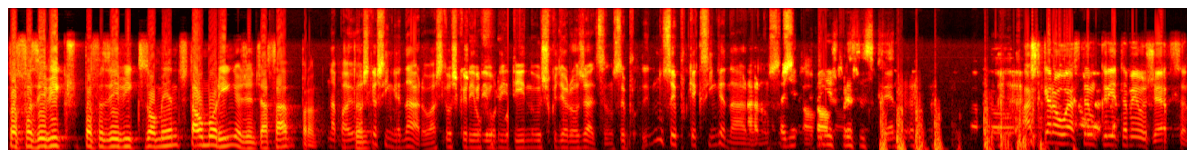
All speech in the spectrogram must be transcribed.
Para fazer bicos, para fazer bicos ao menos está o Mourinho, a gente já sabe, pronto. Não, pá, eu acho que eles se enganaram, eu acho que eles queriam o Florentino escolher o Jetson, não sei, por... não sei porque é que se enganaram, não sei tenho, se tenho a esperança secreta Acho que era o West Ham que queria também o Jetson.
